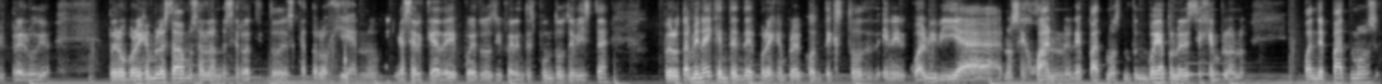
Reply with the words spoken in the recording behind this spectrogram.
el preludio. Pero, por ejemplo, estábamos hablando hace ratito de escatología, ¿no? Acerca de, pues, los diferentes puntos de vista, pero también hay que entender, por ejemplo, el contexto en el cual vivía, no sé, Juan de Patmos. Voy a poner este ejemplo, ¿no? Juan de Patmos,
